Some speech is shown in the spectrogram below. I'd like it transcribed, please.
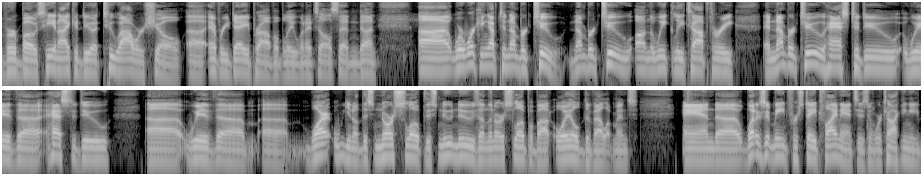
verbose. He and I could do a two-hour show uh, every day, probably when it's all said and done. Uh, we're working up to number two. Number two on the weekly top three, and number two has to do with uh, has to do. Uh, with um, uh, you know this North Slope, this new news on the North Slope about oil developments, and uh, what does it mean for state finances? And we're talking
